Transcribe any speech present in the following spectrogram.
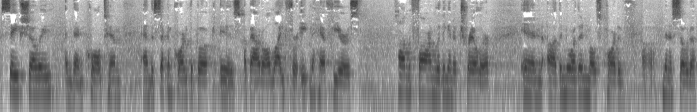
saved Shelley and then called him. And the second part of the book is about our life for eight and a half years on the farm, living in a trailer in uh, the northernmost part of uh, Minnesota.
